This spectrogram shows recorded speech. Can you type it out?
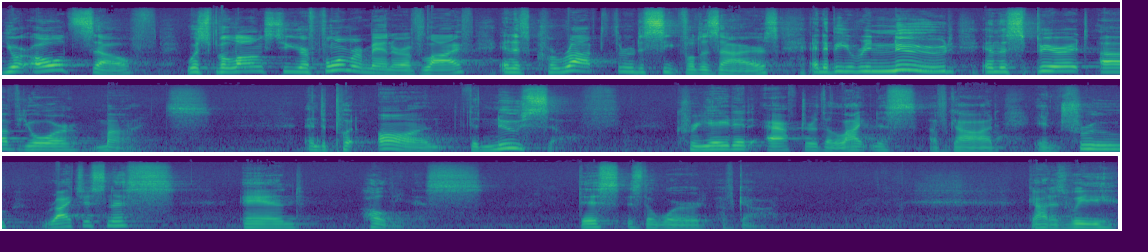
your old self, which belongs to your former manner of life and is corrupt through deceitful desires, and to be renewed in the spirit of your minds, and to put on the new self, created after the likeness of God in true righteousness and holiness. This is the word of God. God, as we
